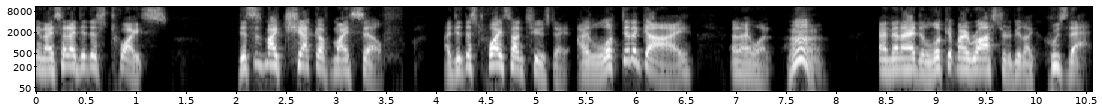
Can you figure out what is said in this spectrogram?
And I said I did this twice this is my check of myself. I did this twice on Tuesday. I looked at a guy and I went, hmm. And then I had to look at my roster to be like, who's that?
